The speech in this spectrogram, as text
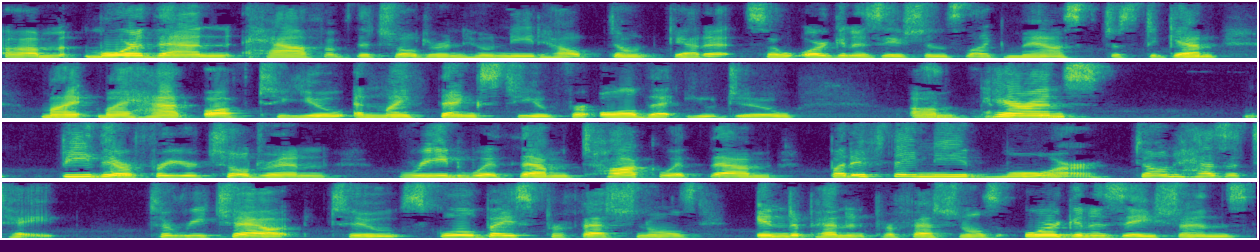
um, more than half of the children who need help don't get it. So organizations like Mask, just again, my my hat off to you and my thanks to you for all that you do. Um, parents, be there for your children, read with them, talk with them. But if they need more, don't hesitate to reach out to school based professionals, independent professionals, organizations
